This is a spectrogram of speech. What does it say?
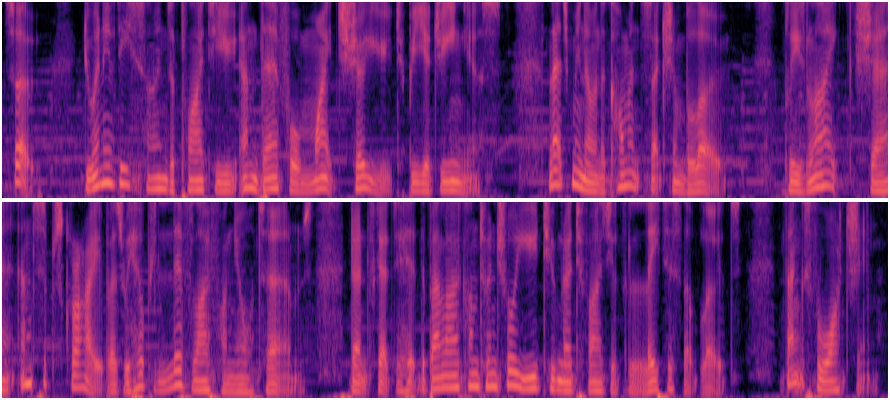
So, do any of these signs apply to you and therefore might show you to be a genius? Let me know in the comments section below. Please like, share and subscribe as we help you live life on your terms. Don't forget to hit the bell icon to ensure YouTube notifies you of the latest uploads. Thanks for watching.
